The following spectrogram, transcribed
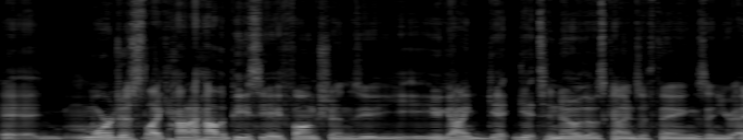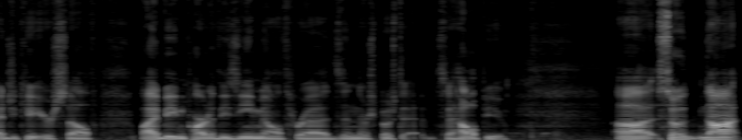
it, eh, more just like how how the PCA functions. You you, you got to get get to know those kinds of things, and you educate yourself by being part of these email threads, and they're supposed to to help you. Uh, so not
